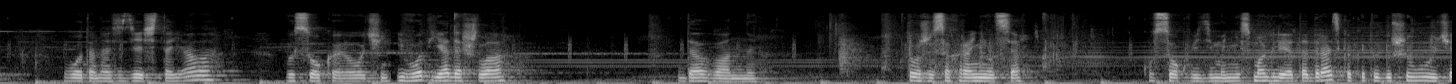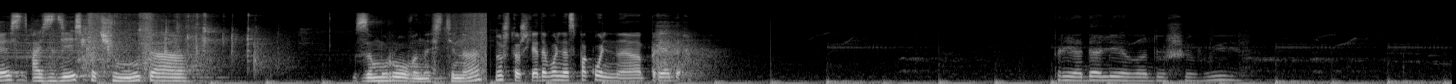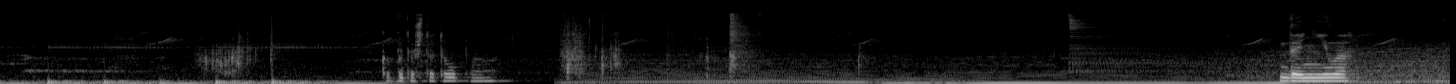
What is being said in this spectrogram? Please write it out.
Вот она здесь стояла. Высокая очень. И вот я дошла до ванны. Тоже сохранился кусок, видимо, не смогли отодрать, как эту душевую часть. А здесь почему-то замурована стена. Ну что ж, я довольно спокойно преод... преодолела душевые. Как будто что-то упало. Данила.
